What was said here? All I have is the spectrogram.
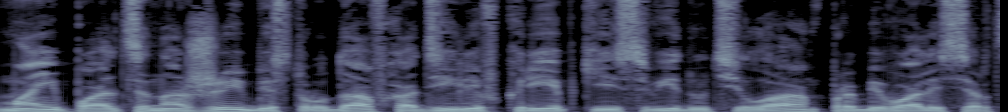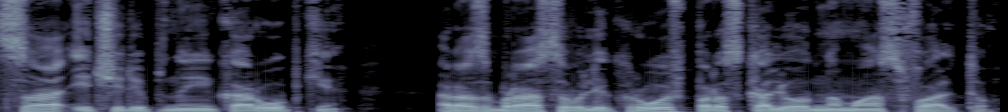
Мои пальцы-ножи без труда входили в крепкие с виду тела, пробивали сердца и черепные коробки, разбрасывали кровь по раскаленному асфальту.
